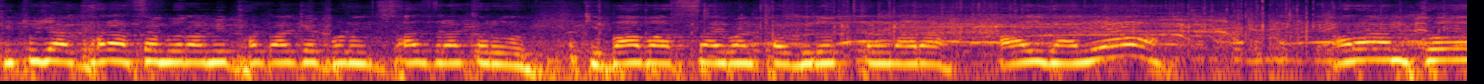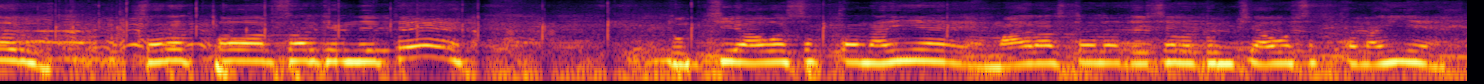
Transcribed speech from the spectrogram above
की तुझ्या घरासमोर आम्ही फटाके फोडून साजरा करू की बाबासाहेबांचा विरोध करणारा आई घाल्या. कर शरद पवार सारखे नेते. तुमची आवश्यकता नाही आहे महाराष्ट्राला देशाला तुमची आवश्यकता नाही आहे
